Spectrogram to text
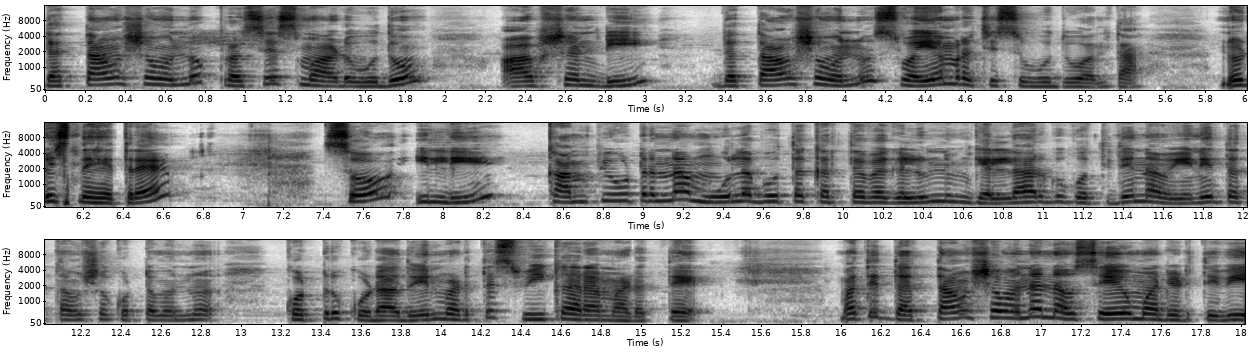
ದತ್ತಾಂಶವನ್ನು ಪ್ರೊಸೆಸ್ ಮಾಡುವುದು. ಆಪ್ಷನ್ ಡಿ, ದತ್ತಾಂಶವನ್ನು ಸ್ವಯಂ ರಚಿಸುವುದು ಅಂತ. ನೋಡಿ ಸ್ನೇಹಿತರೆ, ಸೊ ಇಲ್ಲಿ ಕಂಪ್ಯೂಟರ್ನ ಮೂಲಭೂತ ಕರ್ತವ್ಯಗಳು ನಿಮ್ಗೆಲ್ಲರಿಗೂ ಗೊತ್ತಿದೆ. ನಾವು ಏನೇ ದತ್ತಾಂಶ ಕೊಟ್ಟವನ್ನು ಕೊಟ್ಟರೂ ಕೂಡ ಅದು ಏನು ಮಾಡುತ್ತೆ? ಸ್ವೀಕಾರ ಮಾಡುತ್ತೆ. ಮತ್ತು ದತ್ತಾಂಶವನ್ನು ನಾವು ಸೇವ್ ಮಾಡಿರ್ತೀವಿ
